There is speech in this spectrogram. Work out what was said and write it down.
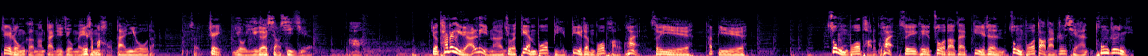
这种可能大家就没什么好担忧的。所以这有一个小细节啊，就它这个原理呢，就是电波比地震波跑得快，所以它比。纵波跑得快，所以可以做到在地震纵波到达之前通知你。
